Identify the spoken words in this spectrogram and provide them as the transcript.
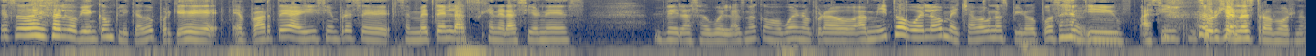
eso es algo bien complicado porque aparte ahí siempre se, se meten las generaciones de las abuelas, ¿no? Como, bueno, pero a mí tu abuelo me echaba unos piropos y así surgió nuestro amor, ¿no?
